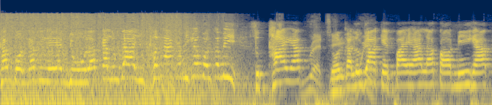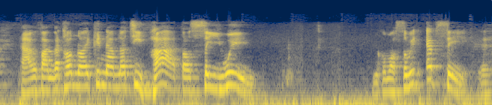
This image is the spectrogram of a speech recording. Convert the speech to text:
ข้างบนครับมีเรียนอยู่แล้วกาลูด้าอยู่ข้างล่างก็มีข้างบนก็มีสุดท้ายครับโดนกาลูด้าเก็บไปฮะแล้วตอนนี้ครับ ทางฝั่งกระท่อมน้อยขึ้นนำแล้วที่5ต่อ4วินมีคนบอกสวิต FC นะ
